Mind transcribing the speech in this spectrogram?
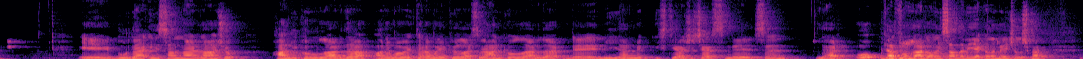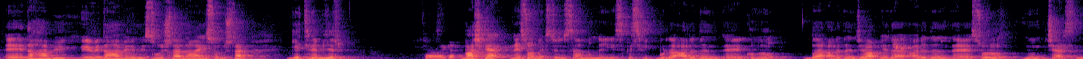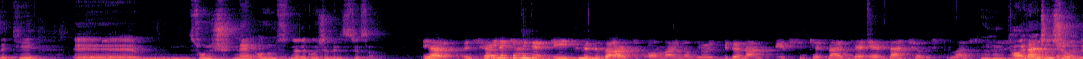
e, burada insanlar daha çok hangi konularda arama ve tarama yapıyorlarsa ve hangi konularda e, bilgilenmek ihtiyacı içerisindeler o platformlarda o insanları yakalamaya çalışmak e, daha büyük e, ve daha verimli sonuçlar, daha iyi sonuçlar getirebilir. Doğru. Başka ne sormak istiyorsun sen bununla ilgili? Spesifik burada aradığın e, konuda aradığın cevap ya da aradığın e, sorunun içerisindeki e, sonuç ne? Onun üstünde de konuşabiliriz istiyorsan. Ya şöyle ki hani eğitimimizi artık online alıyoruz. Bir dönem büyük şirketler bile evden çalıştılar. Hı hı. Hala Ben çalışıyorlar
